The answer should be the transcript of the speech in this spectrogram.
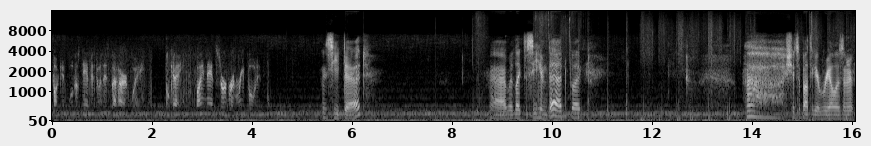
Fuck it, we'll just have to do this the hard way. Okay, find that server and reboot it. Is he dead? Uh, I would like to see him dead, but... Shit's about to get real, isn't it?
